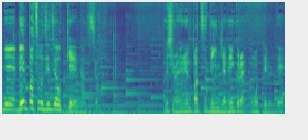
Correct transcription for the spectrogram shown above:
で連発も全然 OK なんですよ。むしろ連発でいいんじゃねえぐらいに思ってるんで。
